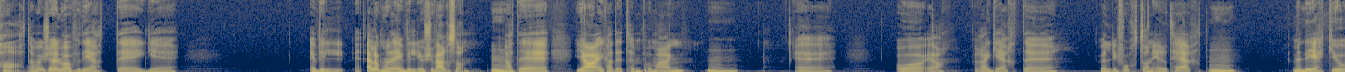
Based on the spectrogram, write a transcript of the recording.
hata meg sjøl, var fordi at jeg eh, Jeg vil Eller på en måte, jeg ville jo ikke være sånn. Mm. At eh, ja, jeg hadde temperament, Mm. eh, og ja, reagerte veldig fort sånn irritert. Mm. Men det gikk jo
